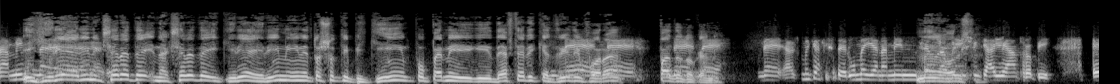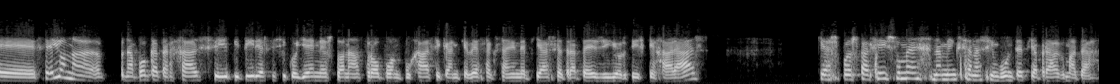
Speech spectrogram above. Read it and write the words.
Να μην η κυρία Ειρήνη, ξέρετε, να ξέρετε, η κυρία Ειρήνη είναι τόσο τυπική που παίρνει η δεύτερη και τρίτη ναι, φορά. Ναι, πάντα το κάνει. Ναι, ας μην καθυστερούμε για να μην ναι, να μιλήσουν και άλλοι άνθρωποι. Ε, θέλω να, να πω καταρχάς συλληπιτήρια στις οικογένειες των ανθρώπων που χάθηκαν και δεν θα ξανείναι πια σε τραπέζι γιορτής και χαράς. και ας προσπαθήσουμε να μην ξανασυμβούν τέτοια πράγματα.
